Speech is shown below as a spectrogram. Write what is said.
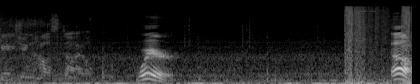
Engaging hostile. Where? Oh.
